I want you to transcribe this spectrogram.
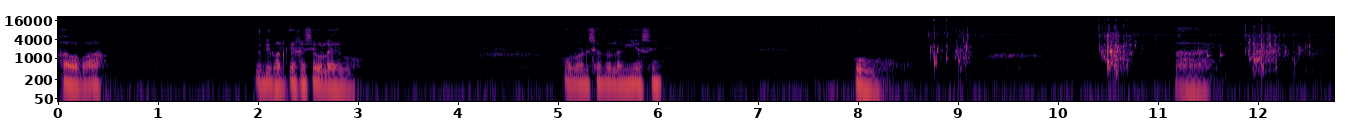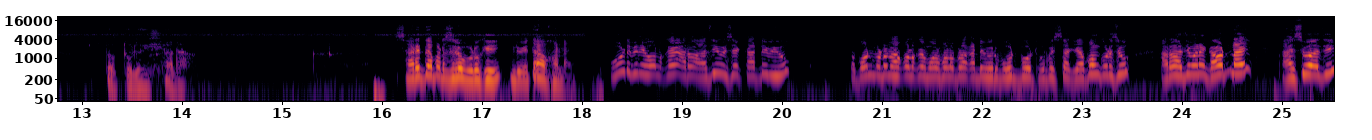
আ বাবা, যদি ভালকৈ খাইছে, ওলাই আহিব। ওলোৱাৰ নিচিনাটো লাগি আছে। অ' নাই। তুলি আদা। চাৰিটা পাতিছিলোঁ বৰশী কিন্তু এটা অহা নাই। গুড ইভিনিং সকলোকে আৰু আজি হৈছে কাতি বিহু। পোন প্ৰথমে সকলোকে মোৰ ফালৰ পৰা কাতি বিহুৰ বহুত বহুত শুভেচ্ছা জ্ঞাপন কৰিছোঁ। আৰু আজি মানে গাঁৱত নাই আহিছোঁ আজি।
